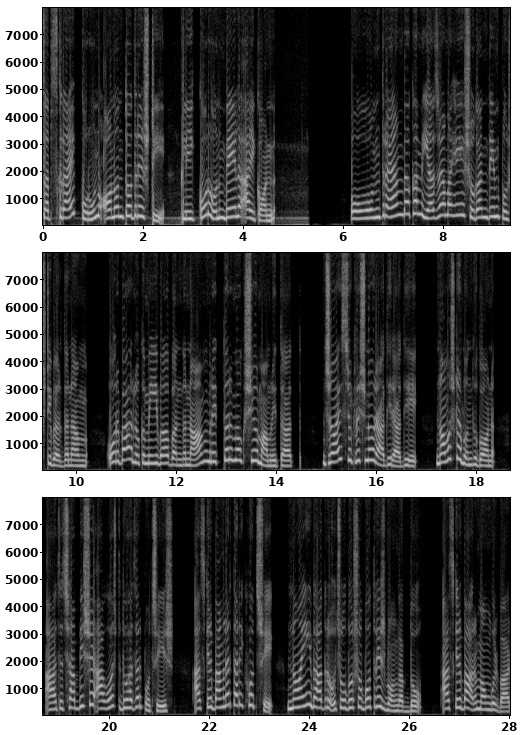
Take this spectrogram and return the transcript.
Subscribe করুন অনন্ত দৃষ্টি। Click করুন বেল আইকন। ওম ত্র্যম্বকম যজামহে সুগন্ধিম পুষ্টিবর্ধনম। উর্বারুকমিব বন্দনাম মৃত্যুর্মোক্ষমামৃতাৎ জয় শ্রীকৃষ্ণ, রাধে রাধে। নমস্কার বন্ধুগণ, আজ ছাব্বিশে আগস্ট দু পঁচিশ। আজকের বাংলার তারিখ হচ্ছে নয়ই ভাদ্র চৌদ্দশো বত্রিশ বঙ্গাব্দ। আজকের বার মঙ্গলবার।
